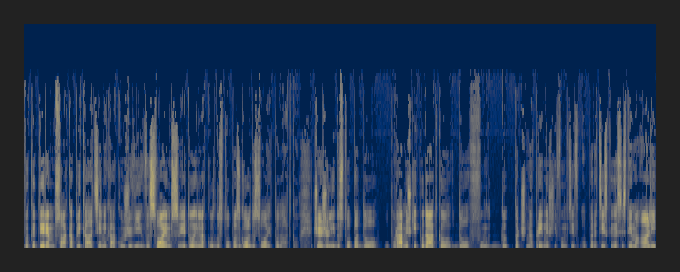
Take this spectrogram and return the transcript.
v katerem vsaka aplikacija nekako živi v svojem svetu in lahko dostopa zgolj do svojih podatkov. Če želi dostopati do uporabniških podatkov, do, fun do pač naprednejših funkcij operacijskega sistema ali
